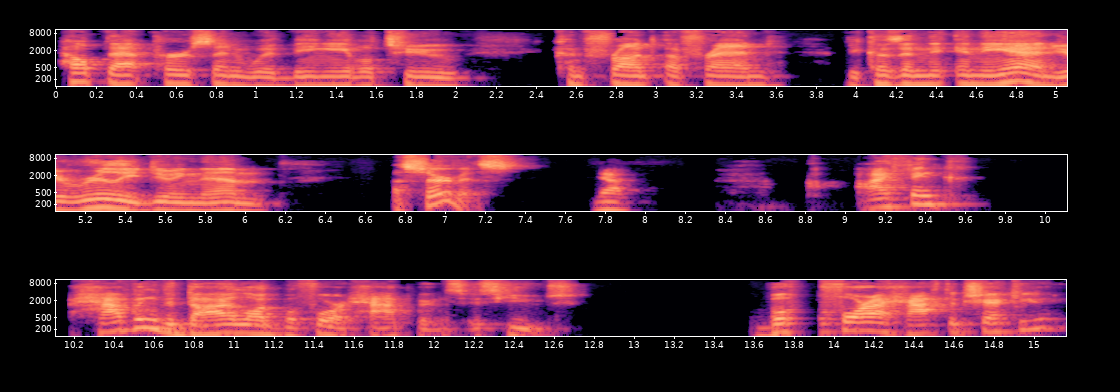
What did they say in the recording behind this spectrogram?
help that person with being able to confront a friend? Because in the in the end, you're really doing them a service. Yeah, I think having the dialogue before it happens is huge. Before I have to check you,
